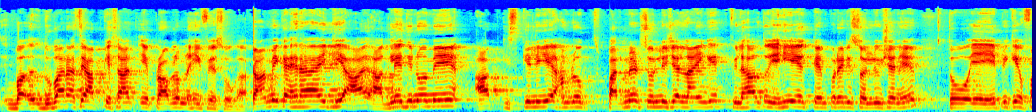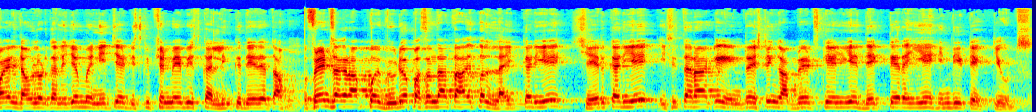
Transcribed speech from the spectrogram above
दोबारा से आपके साथ ये प्रॉब्लम नहीं फेस होगा। शामी कह रहा है कि अगले दिनों में आप इसके लिए हम लोग परमानेंट सॉल्यूशन लाएँगे। फ़िलहाल तो यही एक टेम्पोरेरी सॉल्यूशन है। तो ये एपीके फ़ाइल डाउनलोड कर लीजिए। मैं नीचे डिस्क्रिप्शन में भी इसका लिंक दे देता हूँ। तो फ्रेंड्स अगर आपको वीडियो पसंद आता है तो लाइक करिए शेयर करिए। इसी तरह के इंटरेस्टिंग अपडेट्स के लिए देखते रहिए हिंदी टेक ट्यूट्स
